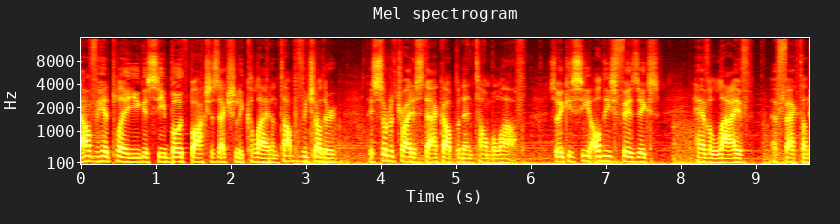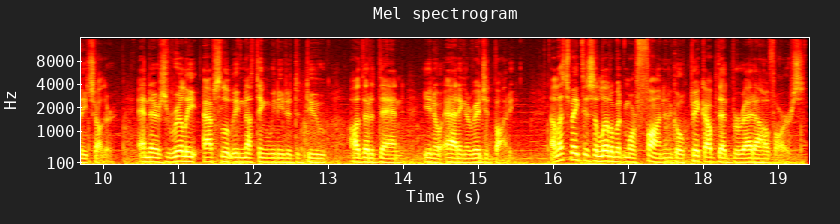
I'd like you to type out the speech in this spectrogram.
Now if I hit play you can see both boxes actually collide on top of each other. They sort of try to stack up but then tumble off. So you can see all these physics have a live effect on each other. And there's really absolutely nothing we needed to do other than, you know, adding a rigid body. Now let's make this a little bit more fun and go pick up that Beretta of ours.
